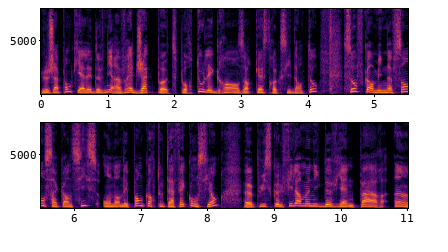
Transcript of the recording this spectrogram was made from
Le Japon qui allait devenir un vrai jackpot pour tous les grands orchestres occidentaux. Sauf qu'en 1956, on n'en est pas encore tout à fait conscient, puisque le Philharmonique de Vienne part, un,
